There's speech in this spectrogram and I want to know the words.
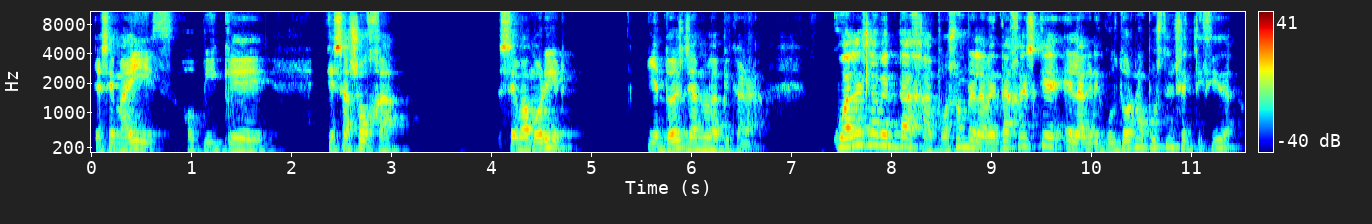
ese maíz o pique esa soja, se va a morir y entonces ya no la picará. ¿Cuál es la ventaja? Pues hombre, la ventaja es que el agricultor no ha puesto insecticida.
